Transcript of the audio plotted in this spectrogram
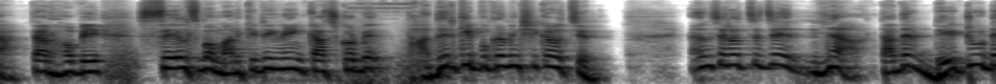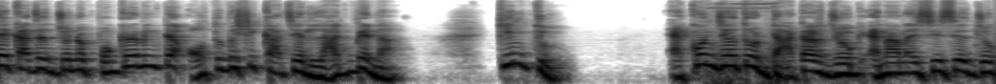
ডাক্তার হবে সেলস বা মার্কেটিং নিয়ে কাজ করবে, তাদের কি প্রোগ্রামিং শেখা উচিত? অ্যান্সার হচ্ছে যে না, তাদের ডে টু ডে কাজের জন্য প্রোগ্রামিংটা অত বেশি কাজে লাগবে না। কিন্তু এখন যেহেতু ডাটার যুগ অ্যানালাইসিসের যুগ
